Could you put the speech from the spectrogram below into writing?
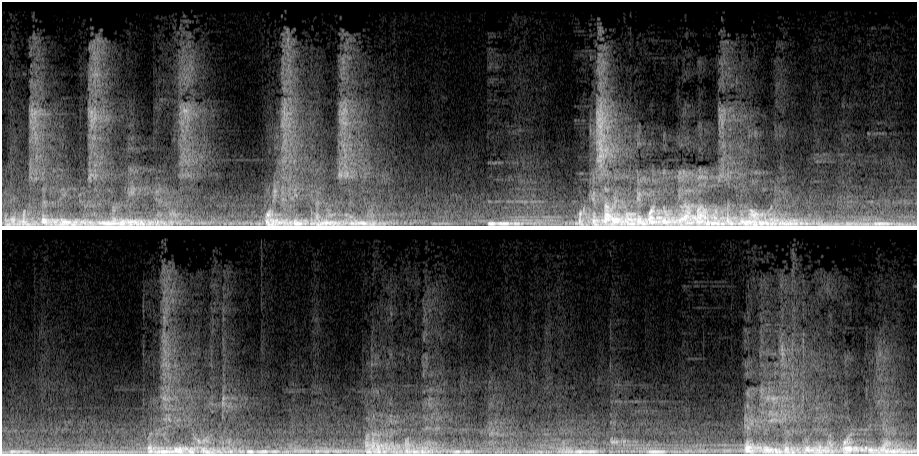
Queremos ser limpios, Señor, límpianos, purifícanos, Señor. Porque sabemos que cuando clamamos a tu nombre, eres fiel y justo para responder. Y aquí yo estoy a la puerta y llamo.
